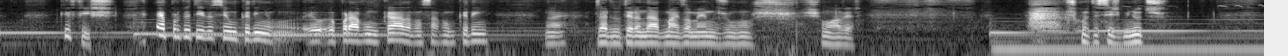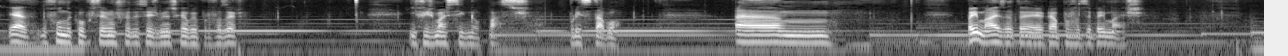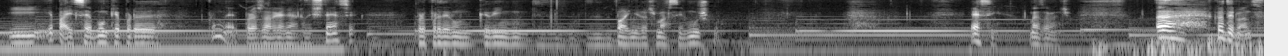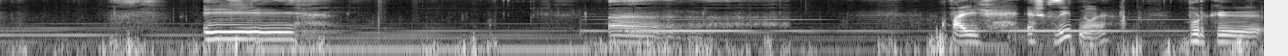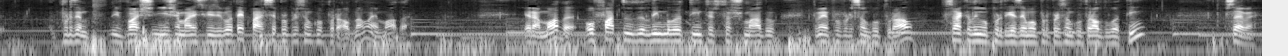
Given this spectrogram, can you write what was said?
Que fixe. É porque eu tive assim um bocadinho. Eu, eu parava um bocado, avançava um bocadinho, não é? Apesar de eu ter andado mais ou menos uns. Deixa-me lá ver. Uns 46 minutos. É, no fundo acabou por ser uns 46 minutos que acabei por fazer. E fiz mais de 5 mil passos. Por isso está bom. Ahm, bem mais até, acabo por fazer bem mais. E epá, isso é bom que é para, pronto, é para ajudar a ganhar resistência, para perder um bocadinho de, de banho das massas em músculo. É assim, mais ou menos. Ah, continuando. E. Ah, e é esquisito, não é? Porque, por exemplo, vais ia chamar isso visigoto, é pá, isso é apropriação cultural. Não, é moda. Era moda? Ou o facto da língua latim ter se transformado também é apropriação cultural? Será que a língua portuguesa é uma apropriação cultural do latim? Percebem?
